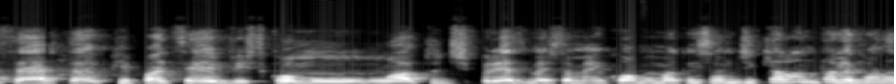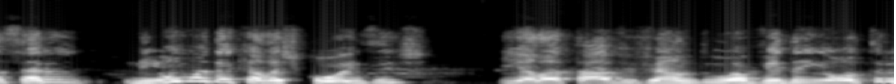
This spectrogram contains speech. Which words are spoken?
certa. que pode ser visto como um alto desprezo, mas também como uma questão de que ela não tá levando a sério nenhuma daquelas coisas e ela tá vivendo a vida em outra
